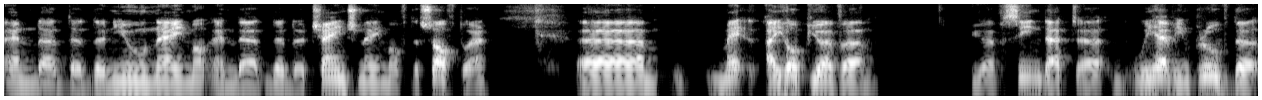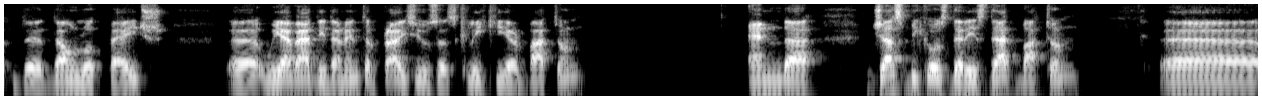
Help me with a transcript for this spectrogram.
and uh, the, the new name and the, the, the change name of the software, um, may, I hope you have um, you have seen that uh, we have improved the, the download page. Uh, we have added an enterprise users click here button. And uh, just because there is that button, uh,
